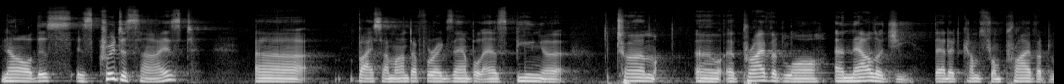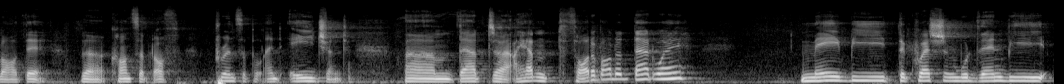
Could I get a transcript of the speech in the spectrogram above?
Now, this is criticized uh, by Samantha, for example, as being a term, uh, a private law analogy, that it comes from private law, the, the concept of principal and agent. Um, that uh, I hadn't thought about it that way. Maybe the question would then be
